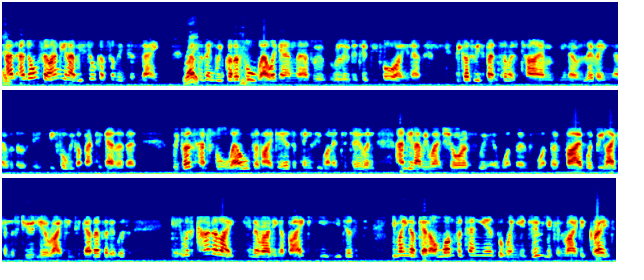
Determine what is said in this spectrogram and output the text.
And- And, and also, Andy and I, we still got something to say. right. That's the thing. We've got a full well again, as we alluded to before. You know, because we spent so much time, you know, living over the before we got back together that we both had full wells of ideas of things we wanted to do. And Andy and I, we weren't sure if we, what the what the vibe would be like in the studio writing together, but it was it was kind of like you know riding a bike. You, you just you may not get on one for ten years, but when you do, you can ride it great.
